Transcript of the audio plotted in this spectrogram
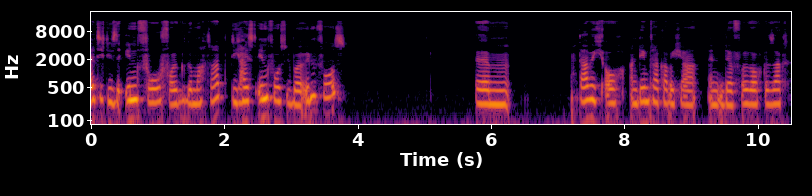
als ich diese Info-Folge gemacht habe, die heißt Infos über Infos. Ähm, da habe ich auch, an dem Tag habe ich ja in der Folge auch gesagt,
